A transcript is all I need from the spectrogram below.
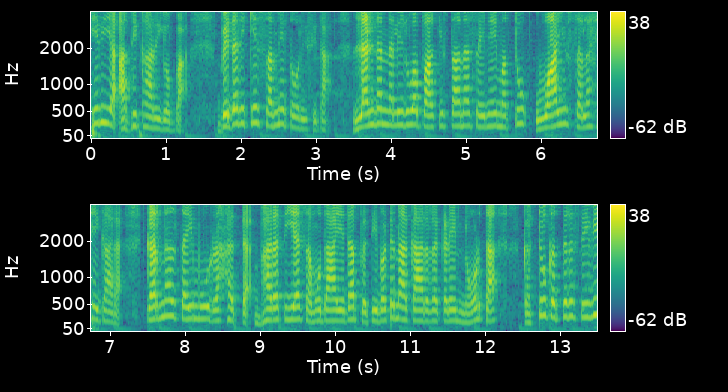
ಹಿರಿಯ ಅಧಿಕಾರಿಯೊಬ್ಬ ಬೆದರಿಕೆ ಸನ್ನೆ ತೋರಿಸಿದ. ಲಂಡನ್ನಲ್ಲಿರುವ ಪಾಕಿಸ್ತಾನ ಸೇನೆ ಮತ್ತು ವಾಯು ಸಲಹೆಗಾರ ಕರ್ನಲ್ ತೈಮೂರ್ ರಹತ್ ಭಾರತೀಯ ಸಮುದಾಯದ ಪ್ರತಿಭಟನಾಕಾರರ ಕಡೆ ನೋಡ್ತಾ ಕಟ್ಟು ಕತ್ತರಿಸ್ತೀವಿ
